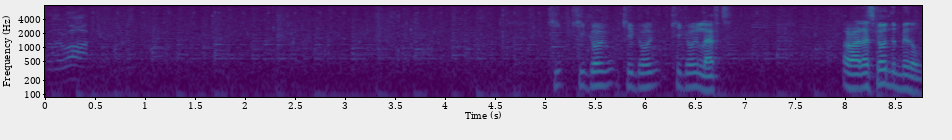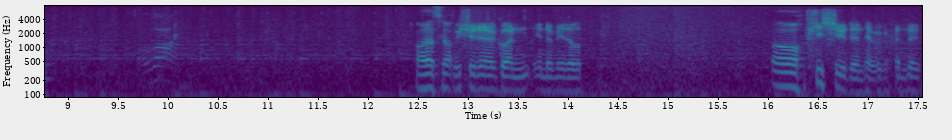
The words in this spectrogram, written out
for the rock. Keep keep going, keep going, keep going left. All right, let's go in the middle. Oh, let's go. We shouldn't have gone in the middle. Oh, We shouldn't have gone in.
